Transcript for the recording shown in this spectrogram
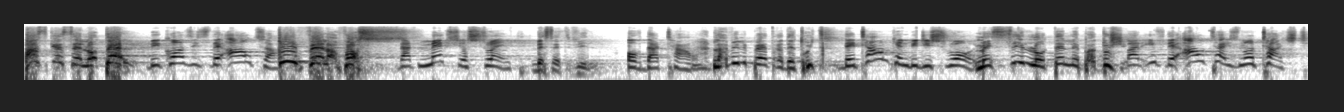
Parce que c'est l'autel Because it's the altar qui fait la force that makes your strength de cette ville. Of that town. La ville peut être détruite, The town can be destroyed, mais si l'autel n'est pas touché, but if the altar is not touched,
